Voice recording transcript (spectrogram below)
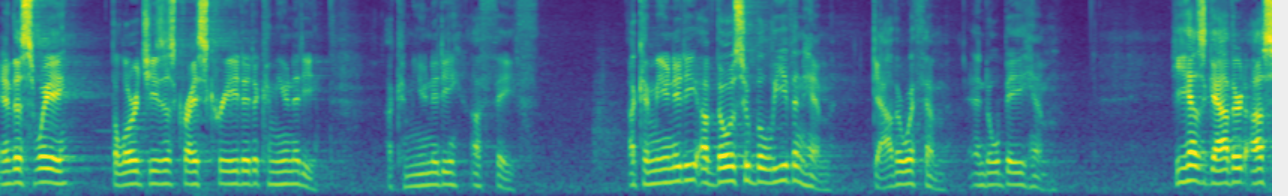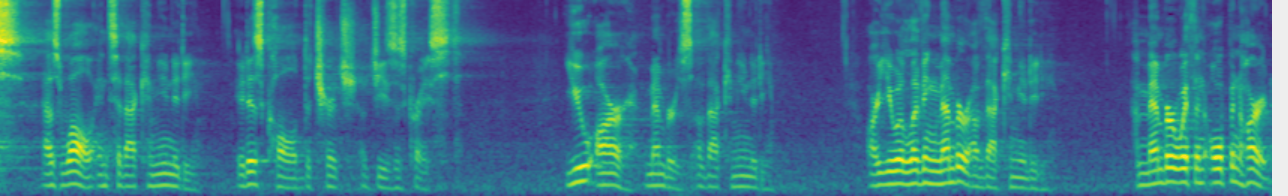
In this way, the Lord Jesus Christ created a community, a community of faith, a community of those who believe in him, gather with him, and obey him. He has gathered us as well into that community. It is called the Church of Jesus Christ. You are members of that community. Are you a living member of that community? A member with an open heart,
